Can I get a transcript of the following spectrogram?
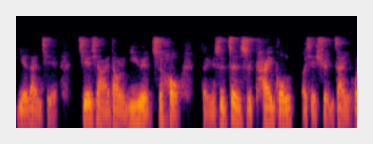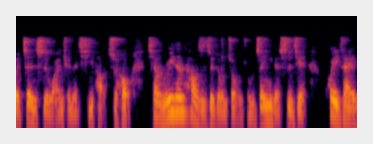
耶诞节，接下来到了一月之后，等于是正式开工，而且选战也会正式完全的起跑之后，像 Rittenhouse 这种种族争议的事件。会在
